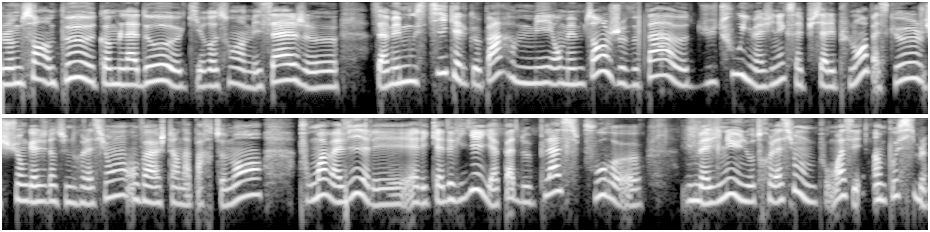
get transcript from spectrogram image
Je me sens un peu comme l'ado euh, qui reçoit un message. Euh, ça m'émoustille quelque part, mais en même temps, je veux pas euh, du tout imaginer que ça puisse aller plus loin parce que je suis engagée dans une relation, on va acheter un appartement. Pour moi, ma vie, elle est, elle est quadrillée. Il n'y a pas de place pour imaginer une autre relation. Pour moi, c'est impossible.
